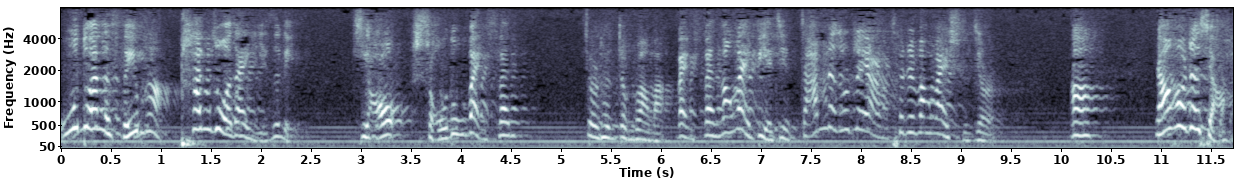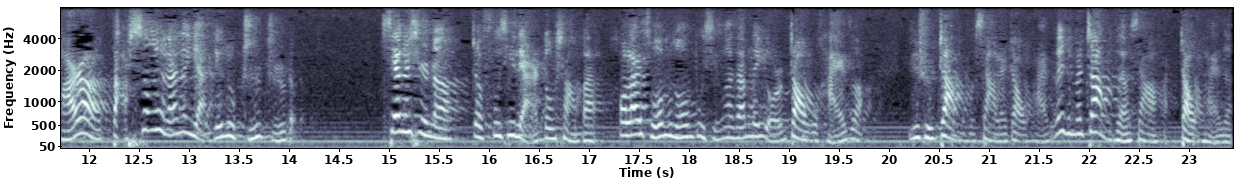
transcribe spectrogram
无端的肥胖，瘫坐在椅子里，脚手都外翻，就是他的症状吧？外翻，往外别劲。咱们这都这样了，他这往外使劲儿，啊。然后这小孩儿啊，打生下来那眼睛就直直的。先是呢，这夫妻俩人都上班，后来琢磨琢磨不行啊，咱们得有人照顾孩子。于是丈夫下来照顾孩子。为什么丈夫要下照顾孩子？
